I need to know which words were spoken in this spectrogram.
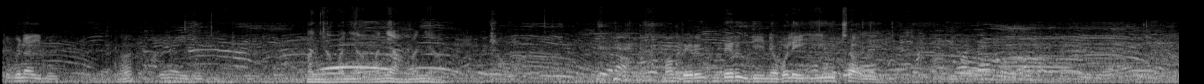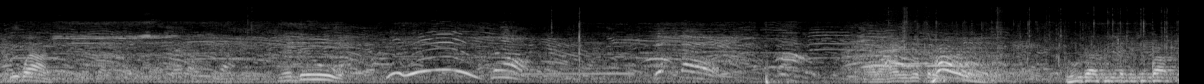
Tu bina ibu. Ha? Bina ibu. Banyak banyak banyak banyak. Mam deru deru di ni boleh iu cak ni. Di bang. Ngedu. Ada hari ini terus. Sudah kita disumbang.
